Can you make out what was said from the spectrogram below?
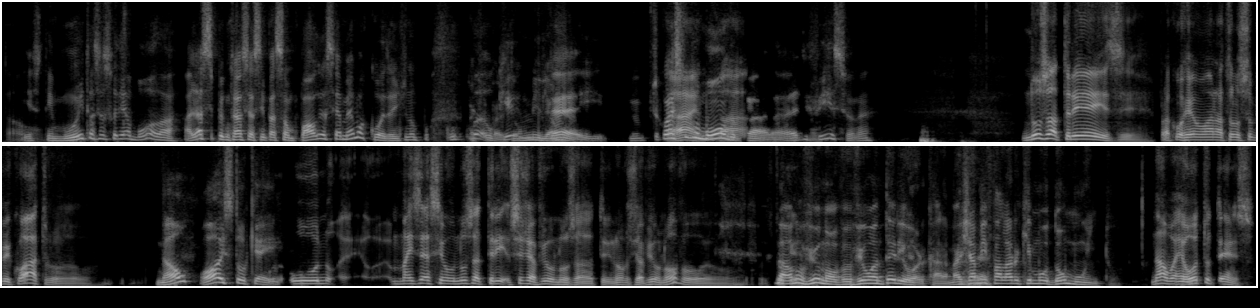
Então... Isso tem muita assessoria boa lá. Aliás, se perguntasse assim para São Paulo, ia ser a mesma coisa. A gente não. o que? Um milhão. É, e você conhece todo mundo, cara. É difícil, né? Nusa 13, para correr uma maratona sub-4. Não? Ó, o Stuck aí. O, mas é assim, o Nusa 3. Você já viu o Nusa 3 novo? Já viu o novo? Não, não vi o novo, eu vi o anterior, cara. Mas já é. me falaram que mudou muito. Não, é outro tênis.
